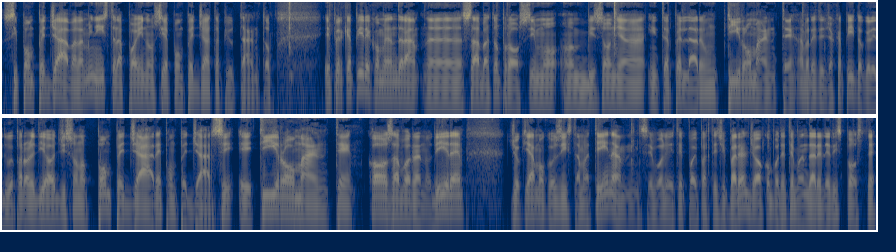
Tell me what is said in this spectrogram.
Si pompeggiava la ministra, poi non si è pompeggiata più tanto. E per capire come andrà eh, sabato prossimo eh, bisogna interpellare un tiromante. Avrete già capito che le due parole di oggi sono pompeggiare, pompeggiarsi e tiromante. Cosa vorranno dire? Giochiamo così stamattina. Se volete poi partecipare al gioco potete mandare le risposte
